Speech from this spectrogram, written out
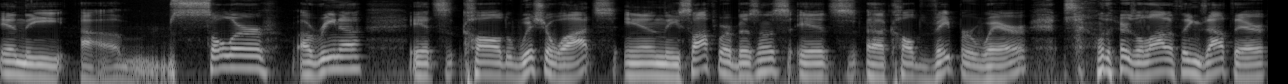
In the uh, solar arena. It's called Wishawatts. In the software business, it's uh, called Vaporware. So there's a lot of things out there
